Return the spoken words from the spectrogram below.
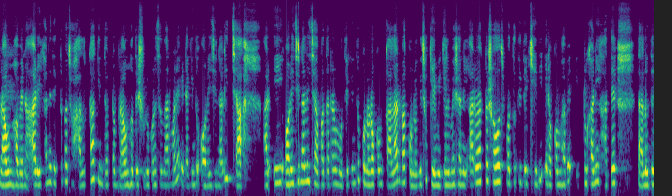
ব্রাউন হবে না। আর এখানে দেখতে পাচ্ছ হালকা কিন্তু একটা ব্রাউন হতে শুরু করেছে। তার মানে এটা কিন্তু অরিজিনালি চা। আর এই অরিজিনালি চা পাতাটার মধ্যে কিন্তু কোনো রকম কালার বা কোনো কিছু কেমিক্যাল মেশা নেই। আরও একটা সহজ পদ্ধতি দেখিয়ে দিই। এরকমভাবে একটুখানি হাতের তালুতে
